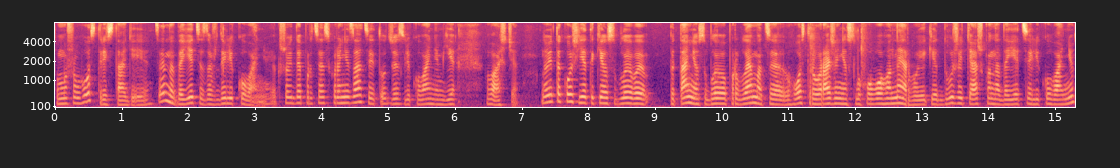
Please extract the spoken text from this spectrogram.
Тому що в гострій стадії це надається завжди лікуванню. Якщо йде процес хронізації, тут вже з лікуванням є важче. Ну і також є таке особливе питання, особлива проблема це гостре ураження слухового нерву, яке дуже тяжко надається лікуванню,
